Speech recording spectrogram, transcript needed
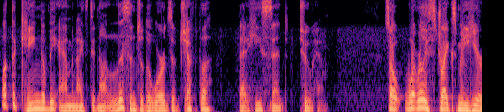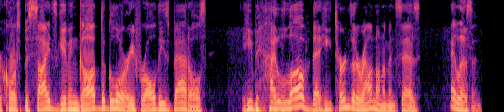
But the king of the Ammonites did not listen to the words of Jephthah that he sent to him. So, what really strikes me here, of course, besides giving God the glory for all these battles, he I love that he turns it around on him and says, "Hey, listen,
